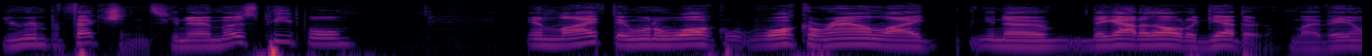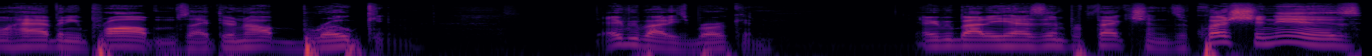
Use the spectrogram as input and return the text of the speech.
your imperfections. You know, most people in life they want to walk walk around like you know they got it all together, like they don't have any problems, like they're not broken. Everybody's broken. Everybody has imperfections. The question is,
